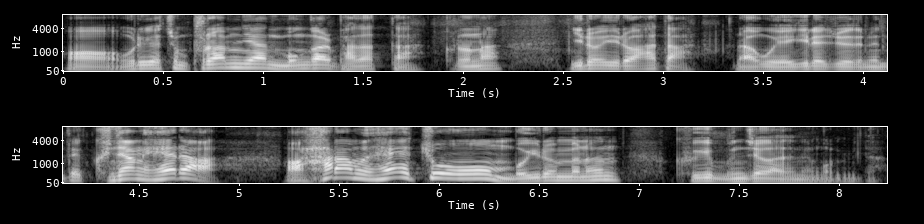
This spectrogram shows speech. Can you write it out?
어, 우리가 좀 불합리한 뭔가를 받았다. 그러나 이러이러하다라고 얘기를 해줘야 되는데 그냥 해라. 아, 하라면 해 좀. 뭐 이러면은 그게 문제가 되는 겁니다.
